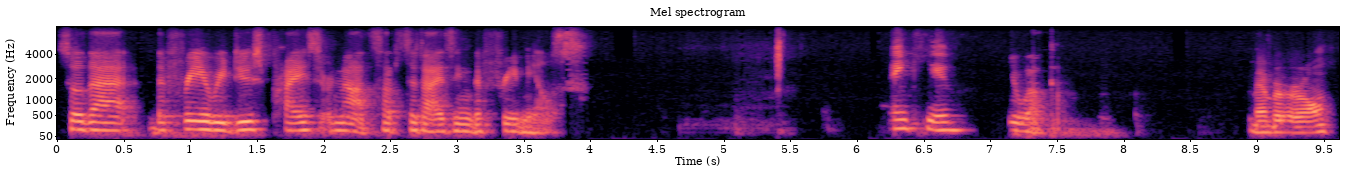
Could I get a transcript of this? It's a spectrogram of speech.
so that the free or reduced price are not subsidizing the free meals. Thank you. You're welcome. Member Earl?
